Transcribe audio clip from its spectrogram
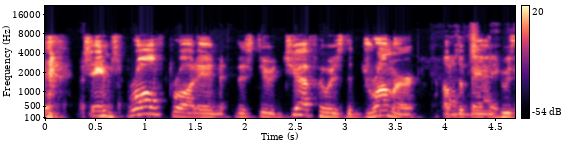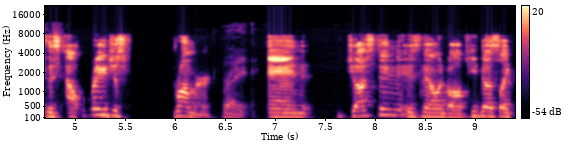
James Rolfe brought in this dude Jeff, who is the drummer of Oh, the band, who's this outrageous drummer. right. And Justin is now involved. He does like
